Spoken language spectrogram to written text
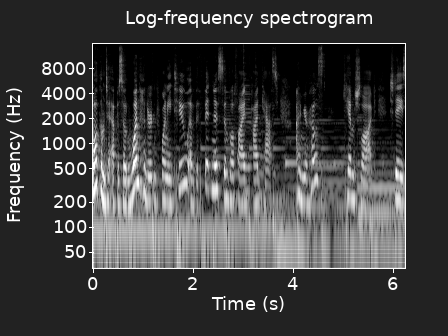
Welcome to episode 122 of the Fitness Simplified podcast. I'm your host, Kim Schlag. Today's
